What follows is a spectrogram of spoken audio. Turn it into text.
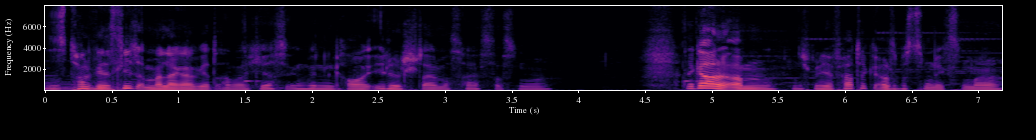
Es ist toll, wie das Lied immer länger wird, aber hier ist irgendwie ein grauer Edelstein. Was heißt das nur? Egal, ähm, ich bin hier fertig, also bis zum nächsten Mal.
